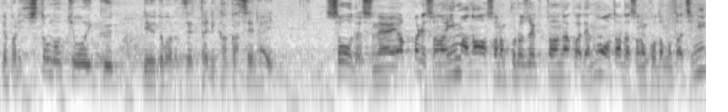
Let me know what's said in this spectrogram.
やっぱり人の教育っていうところは絶対に欠かせない。そうですね。やっぱりその今のそのプロジェクトの中でもただその子どもたちに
